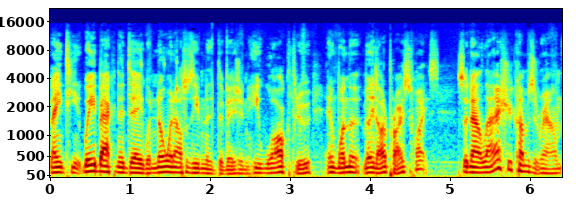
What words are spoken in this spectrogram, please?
19, way back in the day when no one else was even in the division. He walked through and won the million dollar prize twice. So now last year comes around,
